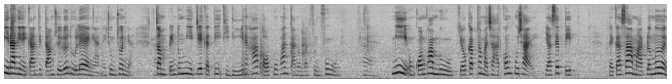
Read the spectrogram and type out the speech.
มีหน้าที่ในการติดตามช่วยเหลือดูแลเนี่ยในชุมชนเนี่ยค่ะ จำเป็นต้องมีเจตคติที่ดีนะคะ ต่อผู้ผ่านการบำบัดฟื้นฟูค่ะมีองค์กรความรู้เกี่ยวกับธรรมชาติของผู้ใช้ยาเสพติดและก็สามารถประเมิน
